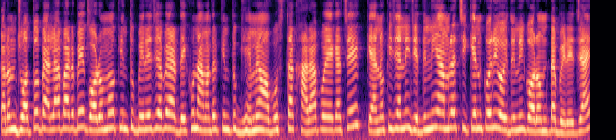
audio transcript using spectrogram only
কারণ যত বেলা বাড়বে, গরমও কিন্তু বেড়ে যাবে। আর দেখুন, আমাদের কিন্তু ঘেমে অবস্থা খারাপ হয়ে গেছে। কেন কি জানি, যেদিনই আমরা চিকেন করি ওই দিনই গরমটা বেড়ে যায়।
